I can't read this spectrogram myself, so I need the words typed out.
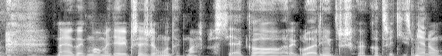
ne, tak v momentě, kdy přijdeš domů, tak máš prostě jako regulární trošku jako třetí směnu. Uh,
